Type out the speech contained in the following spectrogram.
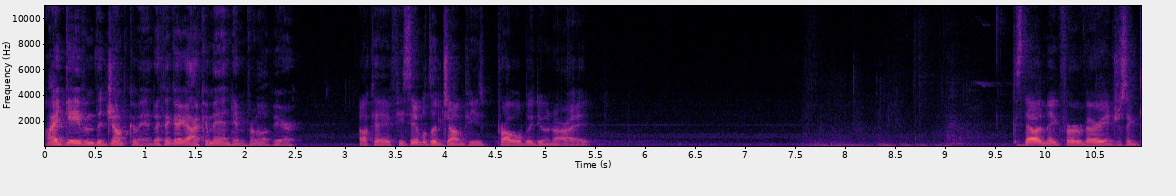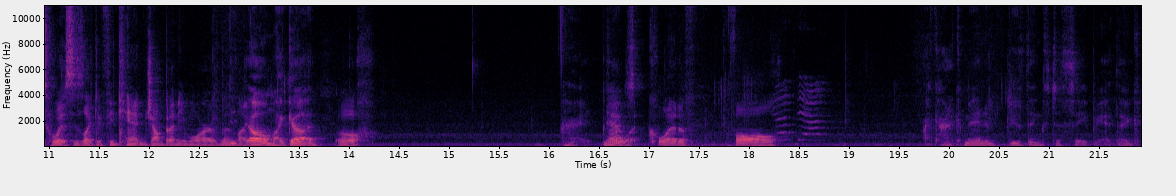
I gave him the jump command. I think I gotta command him from up here. okay, if he's able to jump, he's probably doing alright. Because that would make for a very interesting twist, is like if he can't jump anymore, then like, oh my god. oh, Alright, that now was what? quite a fall. I gotta command him to do things to save me, I think.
